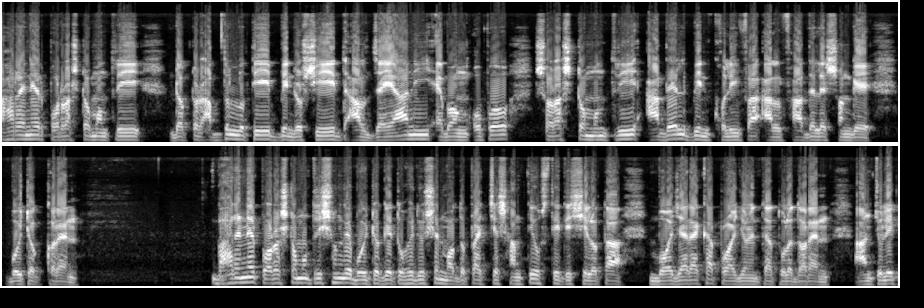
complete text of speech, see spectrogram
বাহরাইনের পররাষ্ট্রমন্ত্রী doctor Abdul Latif bin Rashid Al Zayani এবং উপ স্বরাষ্ট্রমন্ত্রী আদেল বিন খলিফা আল ফাদেলের সঙ্গে বৈঠক করেন। বাহরাইনের পররাষ্ট্রমন্ত্রীর সঙ্গে বৈঠকে তহিদ হোসেন মধ্যপ্রাচ্যে শান্তি ও স্থিতিশীলতা বজায় রাখার প্রয়োজনীয়তা তুলে ধরেন। আঞ্চলিক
